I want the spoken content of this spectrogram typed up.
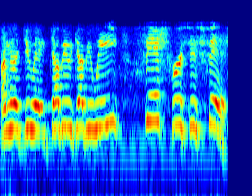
I'm going to do a WWE fish versus fish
